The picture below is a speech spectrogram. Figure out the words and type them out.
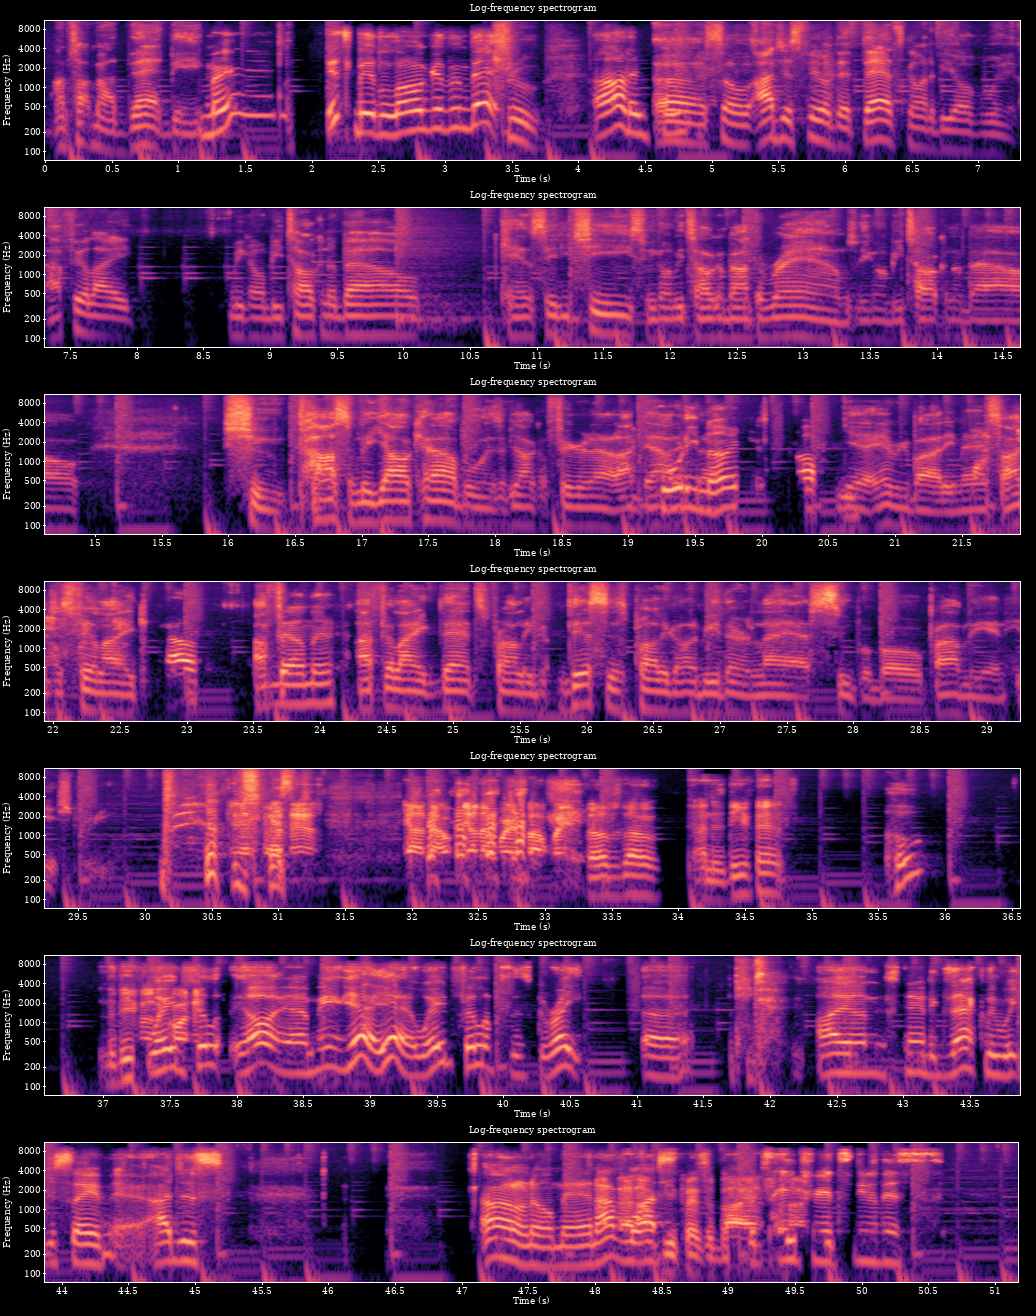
I'm talking about that being Man, it's been longer than that. true. Honestly, Uh, so I just feel that that's going to be over with. I feel like we're going to be talking about Kansas City Chiefs. We're going to be talking about the Rams. We're going to be talking about shoot, possibly y'all Cowboys if y'all can figure it out. I doubt it, 49 Yeah, everybody, man. So I just feel like I feel, down there. I feel like that's probably this is probably going to be their last Super Bowl, probably in history. Yeah, Just- y'all, not, y'all not worried about Wade Phillips though on his defense. who? The defense Wade Phillips. Oh, yeah, I mean, yeah, yeah. Wade Phillips is great. Uh, I understand exactly what you're saying there. I just, I don't know, man. I've that watched defensive the bias. Patriots do this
